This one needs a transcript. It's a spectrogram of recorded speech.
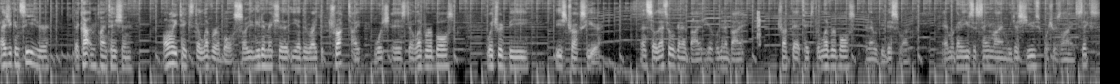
As you can see here, the cotton plantation only takes deliverables, so you need to make sure that you have the right the truck type, which is deliverables, which would be these trucks here. And so that's what we're to buy here. We're to buy truck that takes deliverables, and that would be this one. And we're to use the same line we just used, which was line 6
